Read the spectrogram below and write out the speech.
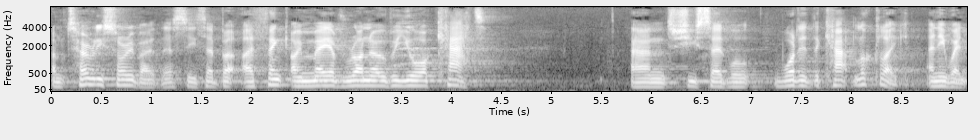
I'm terribly sorry about this. He said, but I think I may have run over your cat. And she said, Well, what did the cat look like? And he went,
